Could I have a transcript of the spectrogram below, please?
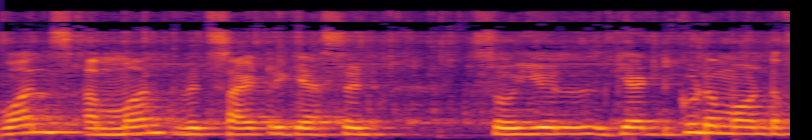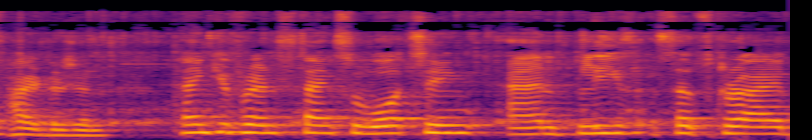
once a month with citric acid so you'll get good amount of hydrogen. Thank you friends. Thanks for watching. And please subscribe.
